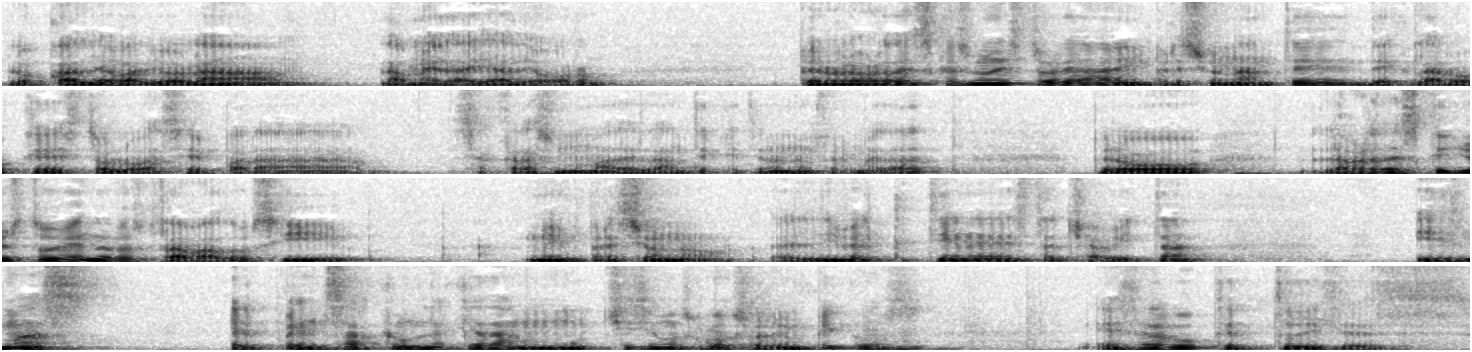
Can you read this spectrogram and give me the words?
lo cual le valió la, la medalla de oro. Pero la verdad es que es una historia impresionante. Declaró que esto lo hace para sacar a su mamá adelante, que tiene una enfermedad. Pero la verdad es que yo estuve viendo los clavados y me impresionó el nivel que tiene esta chavita. Y es más, el pensar que aún le quedan muchísimos Juegos Olímpicos es algo que tú dices,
